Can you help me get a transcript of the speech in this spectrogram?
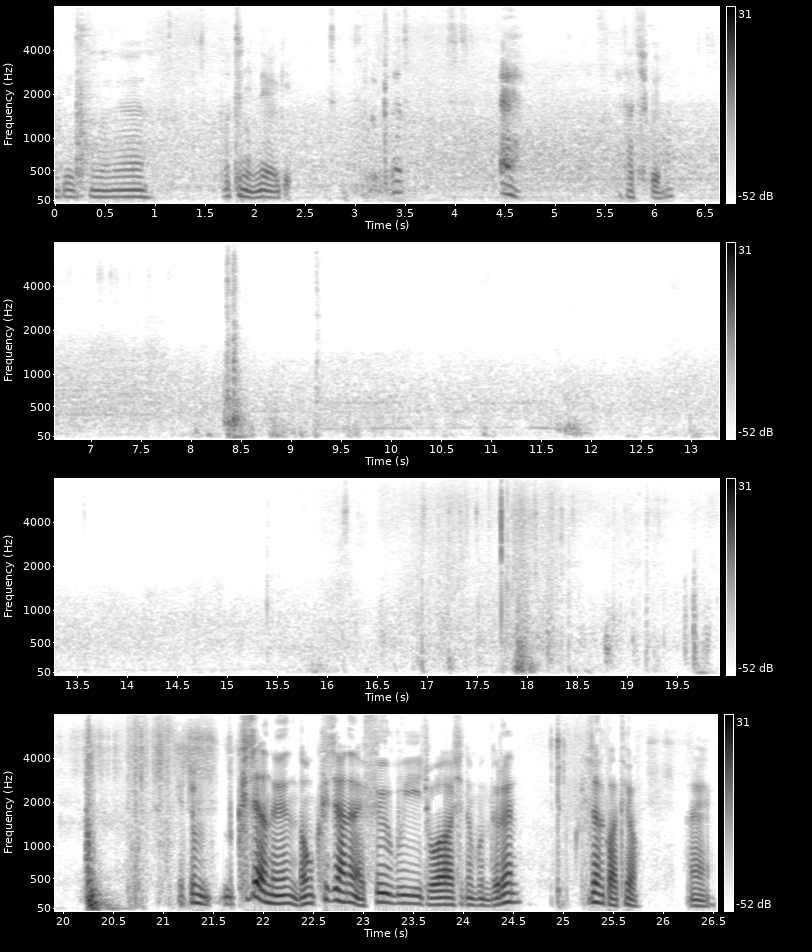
여기 보면은 버튼 있네요. 여기 에 닫히고요. 좀 크지 않은 너무 크지 않은 SUV 좋아하시는 분들은 괜찮을 것 같아요. 네.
